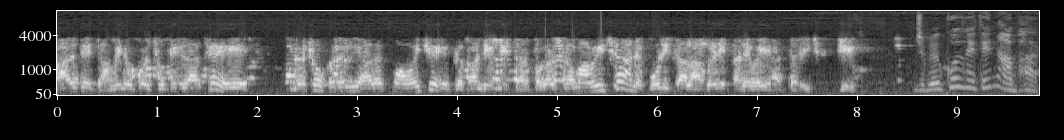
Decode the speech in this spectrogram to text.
હાલ જે જામીન ઉપર છૂટેલા છે. એ નશો કરેલી હાલતમાં હોય છે. એ પ્રકારની એમની ધરપકડ કરવામાં આવી છે અને પોલીસે હાલ આગળની કાર્યવાહી હાથ ધરી છે. જી. જી બિલકુલ નીતિન. આભાર.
